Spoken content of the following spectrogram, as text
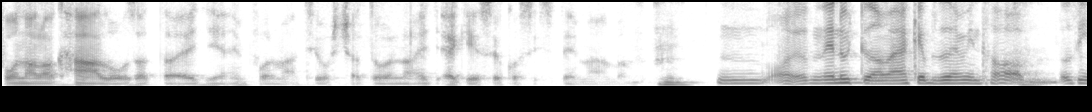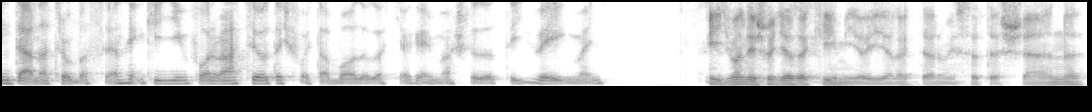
gombafonalak hálózata egy ilyen információs csatorna egy egész ökoszisztémában. Mm, Én úgy tudom elképzelni, mintha az internetről beszélnénk, így információt egyfolytában adogatják egymás között, így végigmegy. Így van, és ugye ezek kémiai jelek természetesen,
